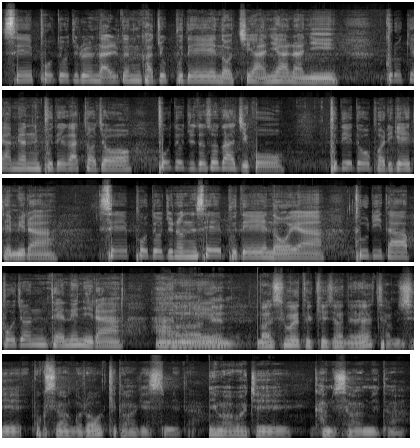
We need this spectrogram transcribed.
새 포도주를 낡은 가죽 부대에 넣지 아니하나니 그렇게 하면 부대가 터져 포도주도 쏟아지고 부대도 버리게 됨이라 새 포도주는 새 부대에 넣어야 둘이 다 보존되느니라 아멘. 말씀을 듣기 전에 잠시 묵상으로 기도하겠습니다. 하나님 아버지 감사합니다.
